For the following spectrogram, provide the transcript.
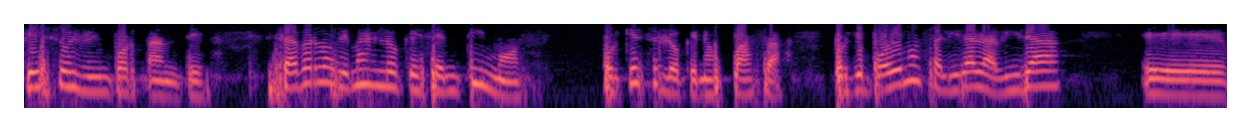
que eso es lo importante, saber los demás lo que sentimos, porque eso es lo que nos pasa, porque podemos salir a la vida eh,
